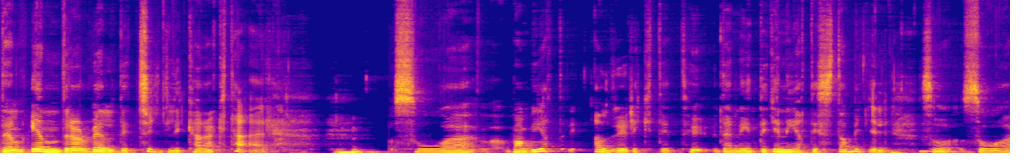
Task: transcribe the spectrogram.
den ändrar väldigt tydlig karaktär. Mm-hmm. Så man vet aldrig riktigt hur, den är inte genetiskt stabil. Så, så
